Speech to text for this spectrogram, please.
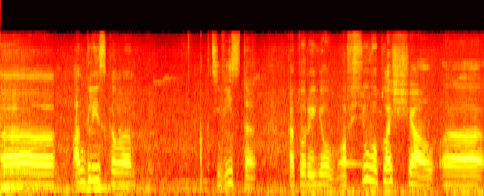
э, английского активиста, который ее вовсю воплощал. Э,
